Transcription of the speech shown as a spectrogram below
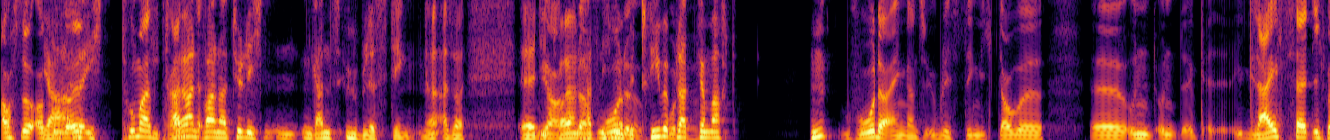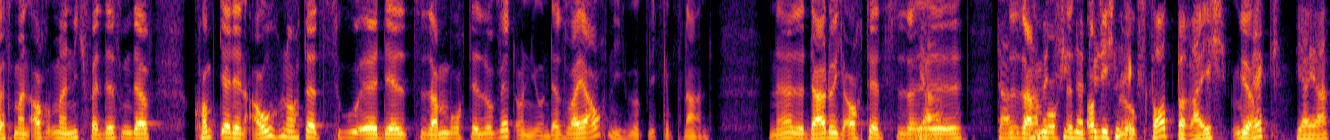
auch so, auch Ja, so also ich, Thomas die Brandt- Treuhand war natürlich ein, ein ganz übles Ding. Ne? Also äh, die Ja, Treuhand hat nicht wurde, nur Betriebe wurde. platt gemacht. wurde ein ganz übles Ding. Ich glaube, äh, und, und äh, gleichzeitig, was man auch immer nicht vergessen darf, kommt ja dann auch noch dazu äh, der Zusammenbruch der Sowjetunion. Das war ja auch nicht wirklich geplant. Ne? Dadurch auch der Zus Ja, äh, Da, damit Zusammenbruch fiel natürlich ein. Exportbereich Ja. weg. Ja, ja.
